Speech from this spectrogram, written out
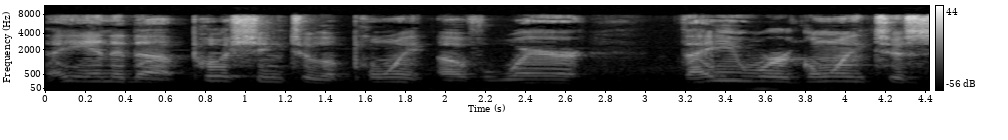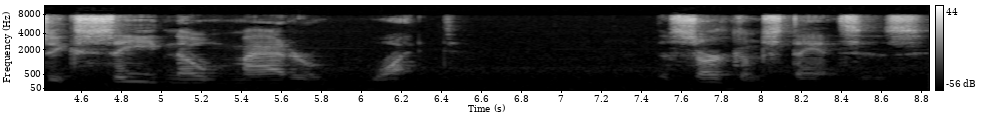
They ended up pushing to the point of where they were going to succeed no matter what the circumstances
